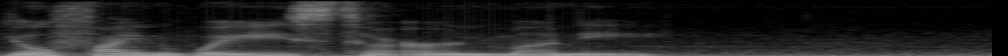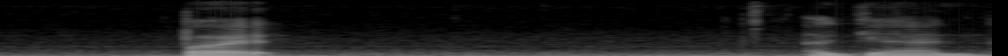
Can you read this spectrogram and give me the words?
You'll find ways to earn money. But again,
